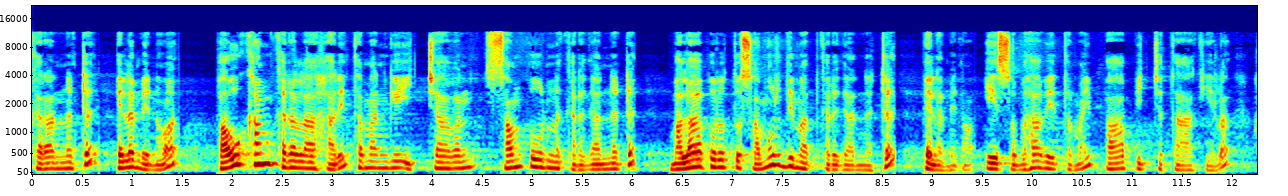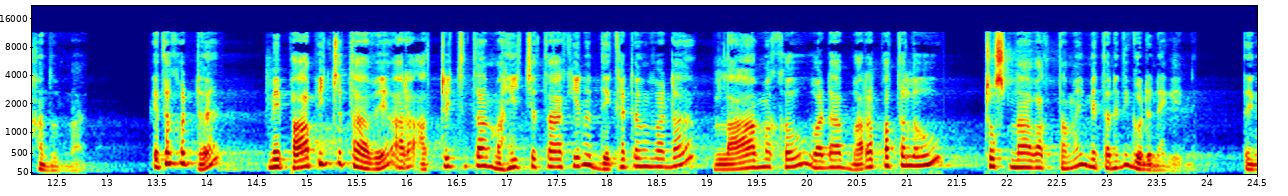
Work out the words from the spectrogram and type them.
කරන්නට පෙළඹෙනවා. පව්කම් කරලා හරි Tamanගේ ઈચ્છාවන් සම්පූර්ණ කරගන්නට බලාපොරොත්තු සමෘද්ධිමත් කරගන්නට පෙළඹෙනවා. ඒ ස්වභාවය තමයි පාපිච්චතා කියලා හඳුන්වන්නේ. එතකොට මේ පාපිච්චතාවය අර අත්‍රිච්ඡතා මහිච්ඡතා කියන දෙකටම වඩා ලාමක වූ වඩා බරපතල වූ තෘෂ්ණාවක් තමයි මෙතනදී ගොඩ නැගෙන්නේ. දැන්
